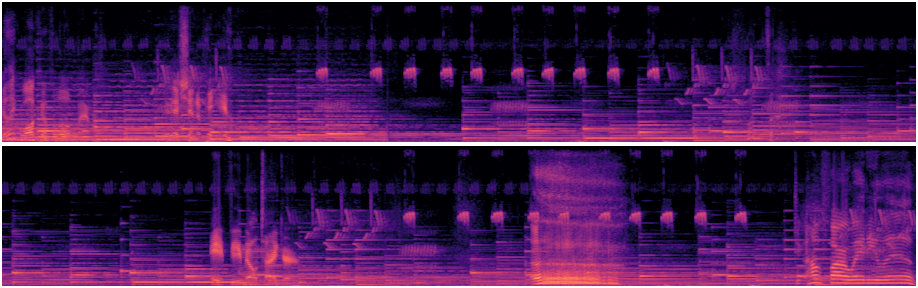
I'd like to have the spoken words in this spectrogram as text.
You're like walking with a little limp. Shouldn't have hit you. A female tiger. Ugh. Dude, how far away do you live?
